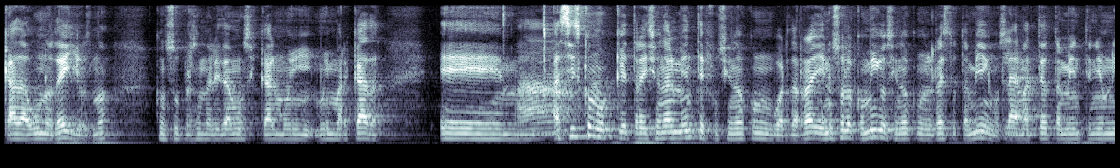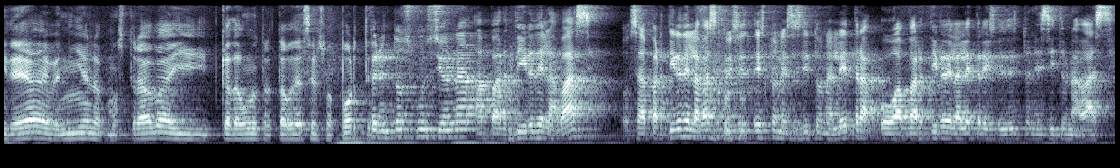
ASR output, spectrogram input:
cada uno de ellos, ¿no? Con su personalidad musical muy, muy marcada. Eh, ah. Así es como que tradicionalmente funcionó con Guardarraya, y no solo conmigo, sino con el resto también. O sea, Mateo también tenía una idea, venía, la mostraba y cada uno trataba de hacer su aporte. Pero entonces funciona a partir de la base. O sea, a partir de la base tú dices, esto necesita una letra, o a partir de la letra dices, esto necesita una base.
